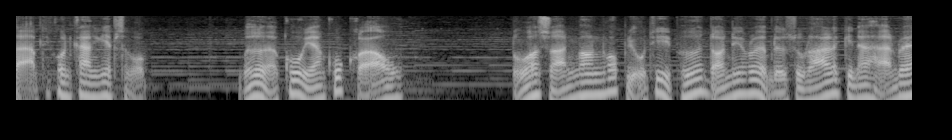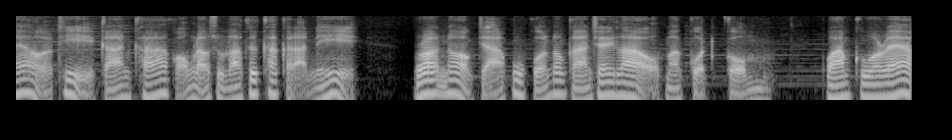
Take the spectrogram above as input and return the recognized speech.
สามที่ค่อนข้างเงียบสงบ เมื่อคู่ยังคุกเข่า ตัวสารงอนงบอยู่ที่พื้นตอนนี้เริ่มดื่มสุราและกินอาหารแล้ว ที่การค้าของเหล่าสุราคึกคักขนาดนี้ เพราะนอกจากผู้คนต้องการใช้เหล้ามากดกลมความกลัวแล้ว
